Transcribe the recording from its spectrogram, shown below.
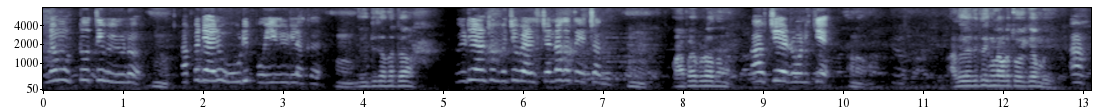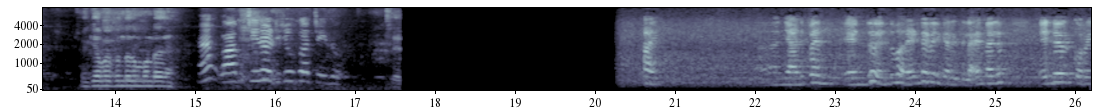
എന്നെ മുട്ടുകുത്തി വീണു. അപ്പൊ ഞാൻ ഓടിപ്പോയി വീട്ടിലൊക്കെ. ഉം. വീട്ടിൽ ചെന്നിട്ടോ? വീട് ഞാൻ ചുമ്പിച്ച് വെളിച്ചെണ്ണ ഒക്കെ തേച്ചു. പാപ്പ എപ്പോഴാ വന്നു? ആവശ്യം ഏഴ് മണിക്ക് ആണോ? അത് കഴിഞ്ഞിട്ട് നിങ്ങൾ അവിടെ ചോദിക്കാൻ പോയി? ആ. ചോദിക്കാൻ പോയപ്പോ എന്താ സംഭവം ഉണ്ടായത് ഏ? വാപ്പിച്ചീനെ അടിച്ചൊക്കെ ചെയ്തു. ഹായ്. ആ, ഞാനിപ്പോ എന്ത് എന്ത് പറയേണ്ടതെന്ന് എനിക്കറിയത്തില്ല. എന്നാലും എന്റെ കുറേ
